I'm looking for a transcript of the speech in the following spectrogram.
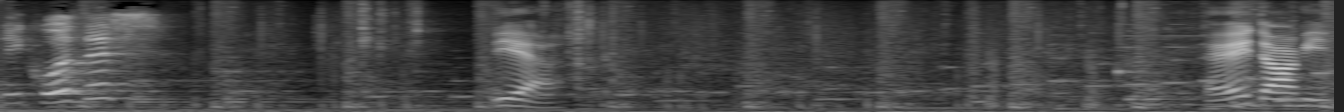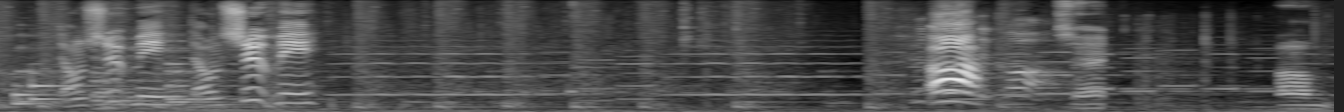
Record this? Yeah. Hey, doggy. Don't shoot me. Don't shoot me. Who's Ah! on the call? Say, um,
